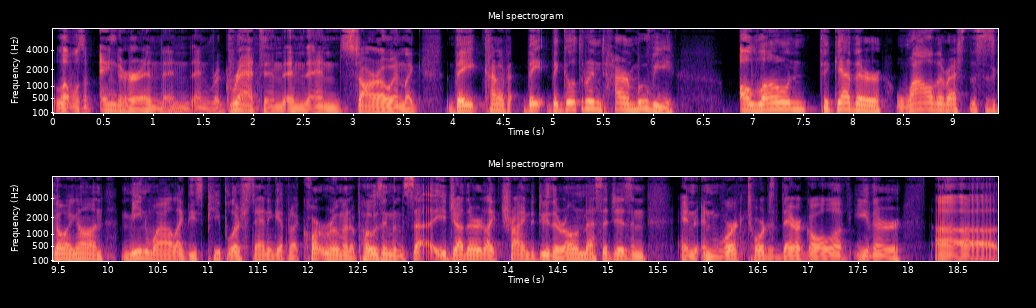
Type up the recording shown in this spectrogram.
levels of anger and and and regret and and and sorrow and like they kind of they they go through an entire movie alone together while the rest of this is going on. Meanwhile, like these people are standing up in a courtroom and opposing themselves each other, like trying to do their own messages and and and work towards their goal of either uh,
